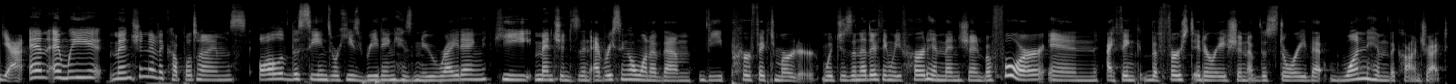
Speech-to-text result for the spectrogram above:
Yeah, and and we mentioned it a couple times. All of the scenes where he's reading his new writing, he mentions in every single one of them the perfect murder, which is another thing we've heard him mention before in I think the first iteration of the story that won him the contract.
